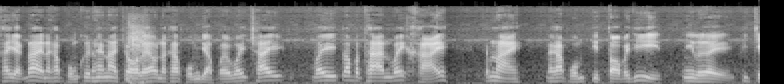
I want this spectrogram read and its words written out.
ใครอยากได้นะครับ ผมขึ้นให้หน้าจอแล้วนะครับ ผมอยากไปไว้ใช้ไว้รับประทานไว้ขายจำหน่ายนะครับ ผมติดต่อไปที่นี่เลยพี่เจ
